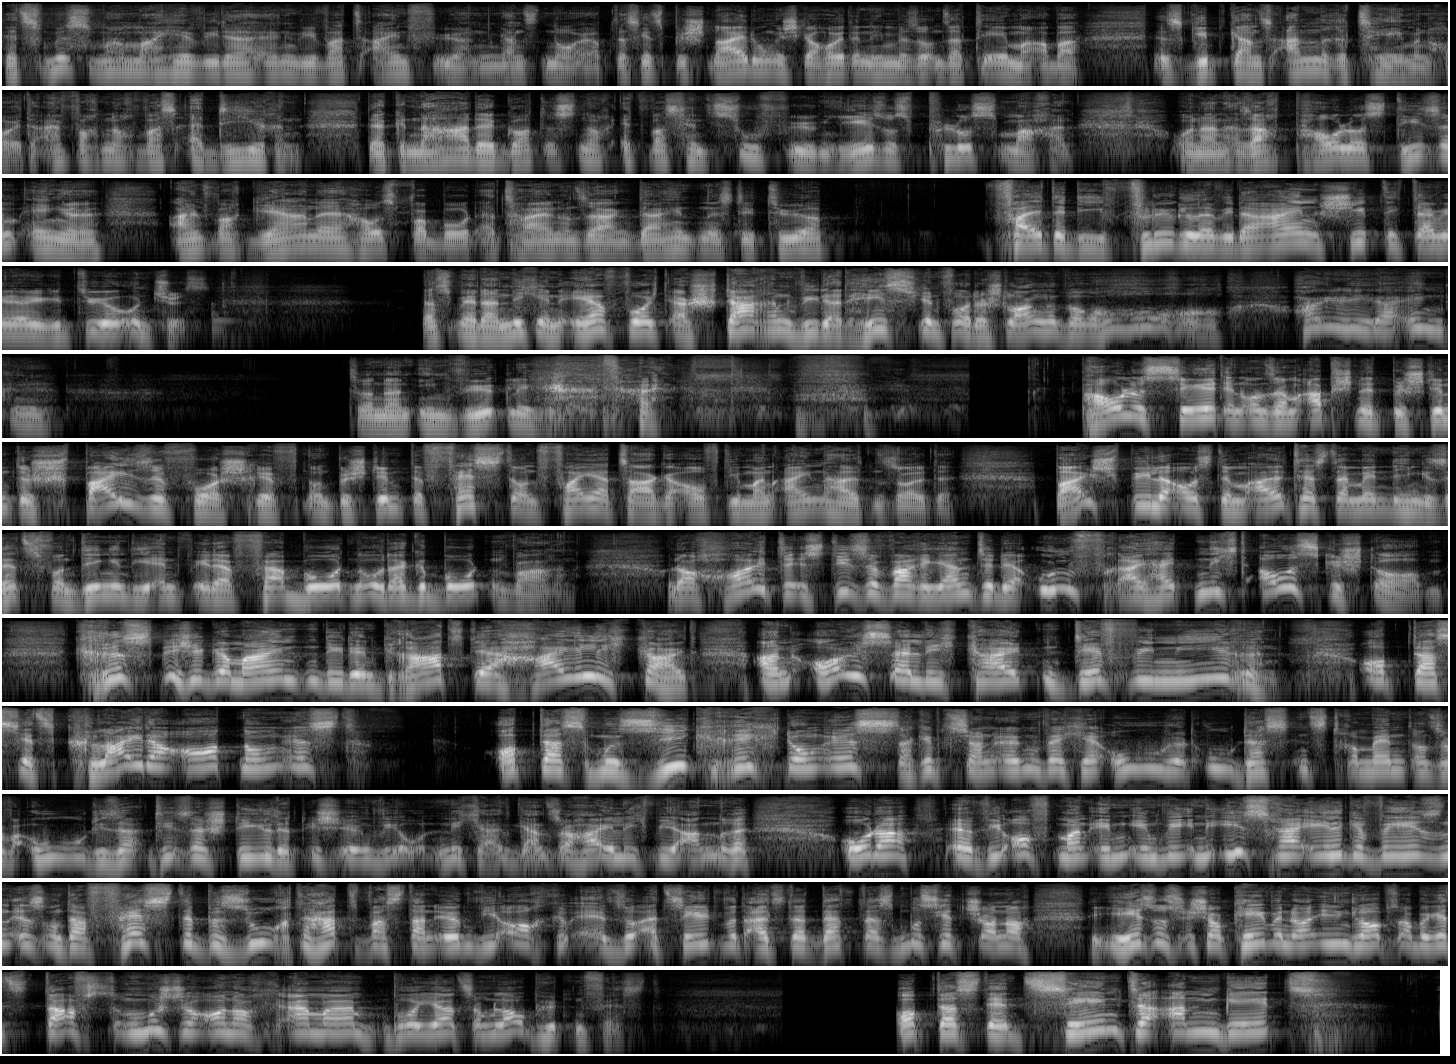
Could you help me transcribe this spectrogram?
jetzt müssen wir mal hier wieder irgendwie was einführen, ganz neu. Ob das jetzt Beschneidung ist ja heute nicht mehr so unser Thema, aber es gibt ganz andere Themen heute. Einfach noch was addieren, der Gnade Gottes noch etwas hinzufügen, Jesus plus machen. Und dann sagt Paulus diesem Engel einfach gerne Hausverbot erteilen und sagen, da hinten ist die Tür, falte die Flügel wieder ein, schieb dich da wieder die Tür und tschüss dass wir dann nicht in Ehrfurcht erstarren wie das Häschen vor der Schlange und sagen, oh, heiliger Enkel sondern ihn wirklich. Paulus zählt in unserem Abschnitt bestimmte Speisevorschriften und bestimmte Feste und Feiertage auf, die man einhalten sollte. Beispiele aus dem alttestamentlichen Gesetz von Dingen, die entweder verboten oder geboten waren. Und auch heute ist diese Variante der Unfreiheit nicht ausgestorben. Christliche Gemeinden, die den Grad der Heiligkeit an Äußerlichkeiten definieren, ob das jetzt Kleiderordnung ist, ob das Musikrichtung ist, da gibt es dann irgendwelche, oh, das, uh, das Instrument und so weiter, uh, dieser, dieser Stil, das ist irgendwie nicht ganz so heilig wie andere. Oder äh, wie oft man in, irgendwie in Israel gewesen ist und da Feste besucht hat, was dann irgendwie auch äh, so erzählt wird, als das, das, das muss jetzt schon noch, Jesus ist okay, wenn du an ihn glaubst, aber jetzt darfst und musst du auch noch einmal pro Jahr zum Laubhüttenfest. Ob das der Zehnte angeht,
